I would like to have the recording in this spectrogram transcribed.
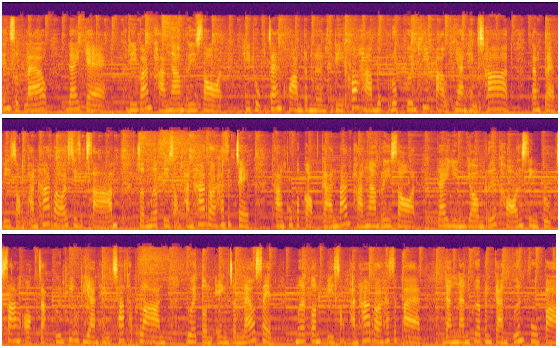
สิ้นสุดแล้ว ได้แก่ คดีบ้านผางามรีสอร์ท ที่ถูกแจ้งความดำเนินคดีข้อหาบุกรุกพื้นที่ป่าอุทยานแห่งชาติ ตั้งแต่ปี 2543 จนเมื่อปี 2557 ทางผู้ประกอบการบ้านผางามรีสอร์ทได้ยินยอมรื้อถอนสิ่งปลูกสร้างออกจากพื้นที่อุทยานแห่งชาติทับลาน ด้วยตนเองจนแล้วเสร็จเมื่อต้นปี 2558 ดังนั้นเพื่อเป็นการฟื้นฟูป่า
